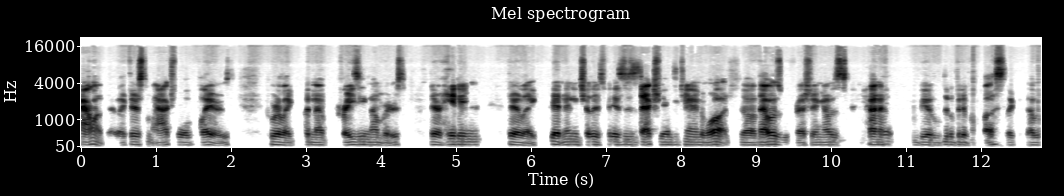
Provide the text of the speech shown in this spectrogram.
talent there. Like there's some actual players who are like putting up crazy numbers. They're hitting, they're like getting in each other's faces. It's actually entertaining to watch. So that was refreshing. I was kind of be a little bit of a bust, like that was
